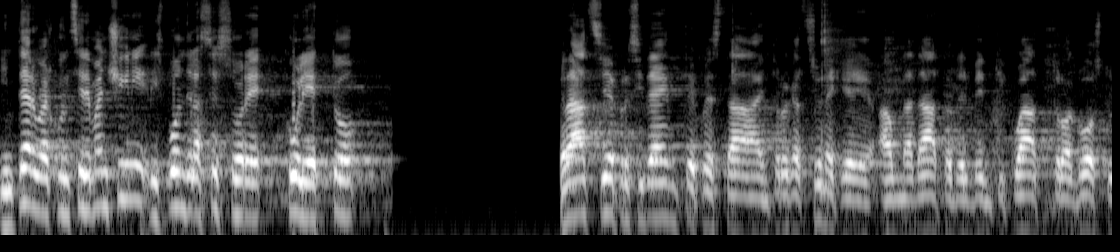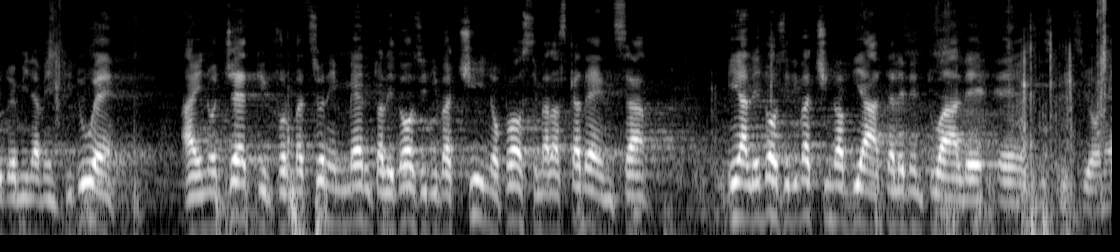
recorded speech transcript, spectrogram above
Interroga il consigliere Mancini, risponde l'assessore Coletto. Grazie Presidente, questa interrogazione che ha una data del 24 agosto 2022 ha in oggetto informazioni in merito alle dosi di vaccino prossime alla scadenza e alle dosi di vaccino avviate all'eventuale eh, iscrizione.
